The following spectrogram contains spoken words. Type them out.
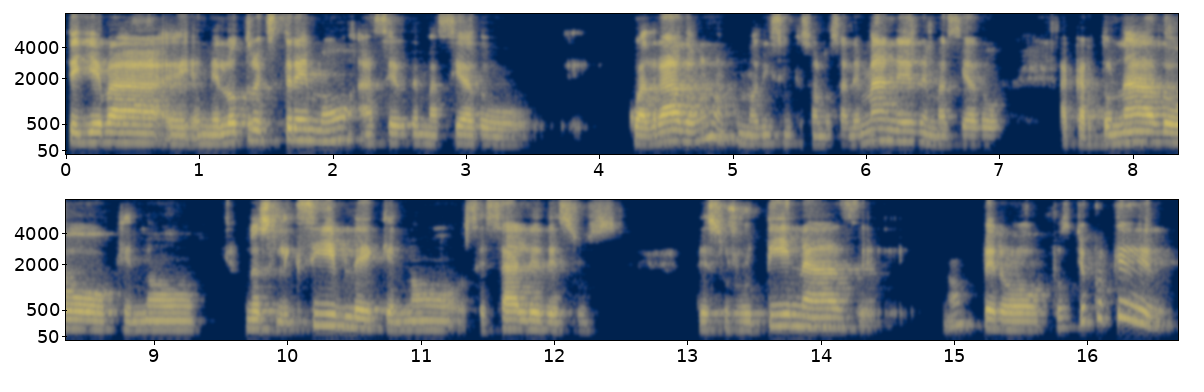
te lleva eh, en el otro extremo a ser demasiado cuadrado, ¿no? Como dicen que son los alemanes, demasiado acartonado, que no, no es flexible, que no se sale de sus, de sus rutinas, ¿no? Pero pues yo creo que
